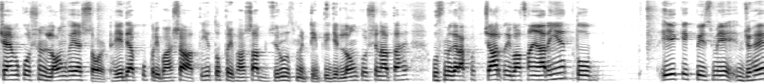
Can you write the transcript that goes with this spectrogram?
चाहे वो क्वेश्चन लॉन्ग है या शॉर्ट है, यदि आपको परिभाषा आती है तो परिभाषा आप ज़रूर उसमें टिप दीजिए। लॉन्ग क्वेश्चन आता है, उसमें अगर आपको चार परिभाषाएँ आ रही हैं तो एक एक पेज में जो है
